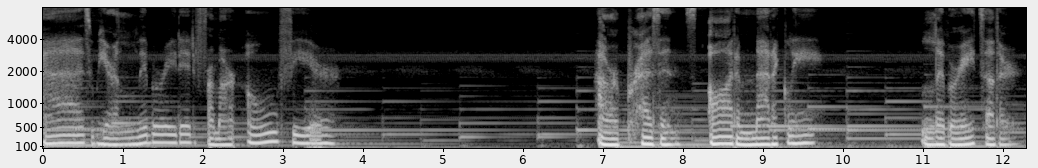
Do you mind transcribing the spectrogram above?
As we are liberated from our own fear, our presence automatically liberates others.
